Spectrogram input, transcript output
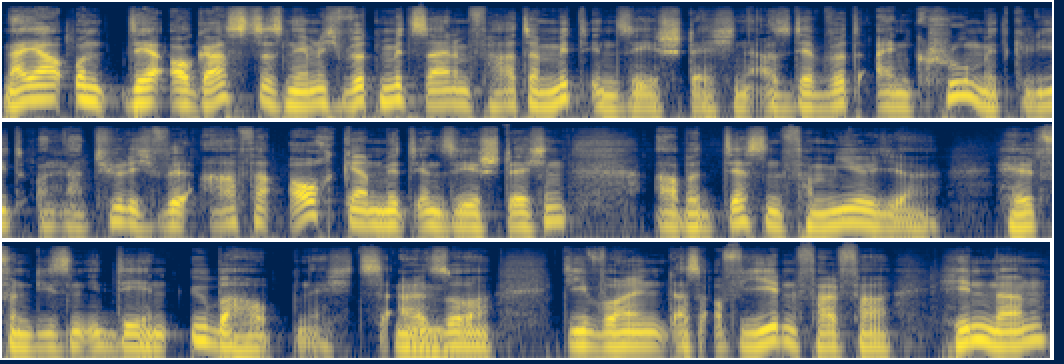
Naja, und der Augustus nämlich wird mit seinem Vater mit in See stechen. Also der wird ein Crewmitglied und natürlich will Arthur auch gern mit in See stechen, aber dessen Familie hält von diesen Ideen überhaupt nichts. Mhm. Also die wollen das auf jeden Fall verhindern.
